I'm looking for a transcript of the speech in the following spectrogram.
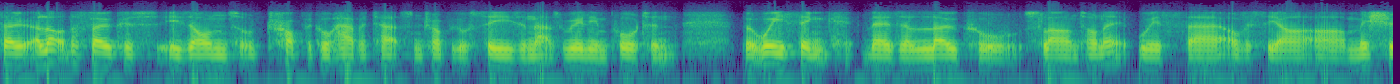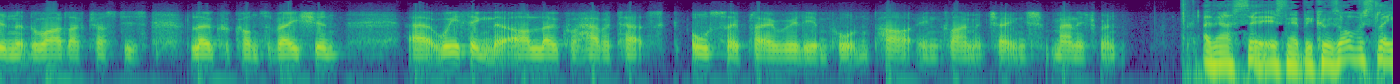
So a lot of the focus is on sort of tropical habitats and tropical seas, and that's really important. But we think there's a local slant on it with uh, obviously our, our mission at the Wildlife Trust is local conservation. Uh, we think that our local habitats also play a really important part in climate change management. And that's it, isn't it? Because obviously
